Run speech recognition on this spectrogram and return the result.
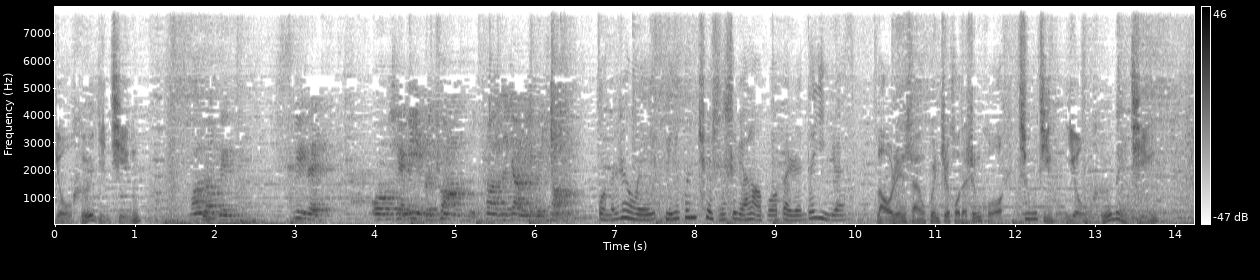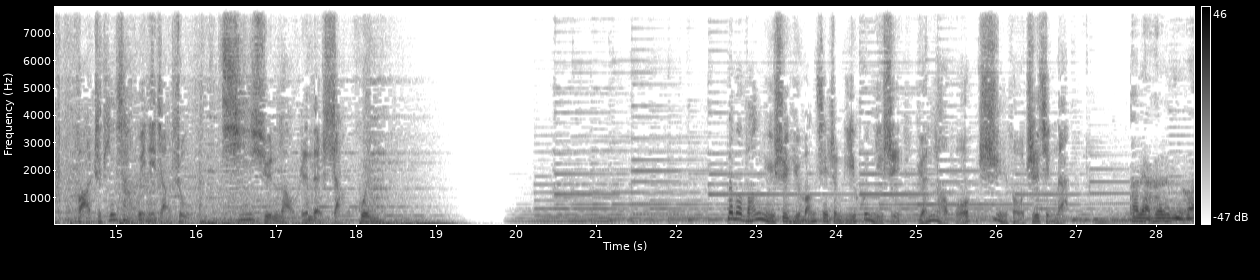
有何隐情？睡在我前面有个窗子，窗子下面有个窗。我们认为离婚确实是袁老伯本人的意愿。老人闪婚之后的生活究竟有何内情？法治天下为您讲述七旬老人的闪婚。那么，王女士与王先生离婚一事，袁老伯是否知情呢？他两个人离婚，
